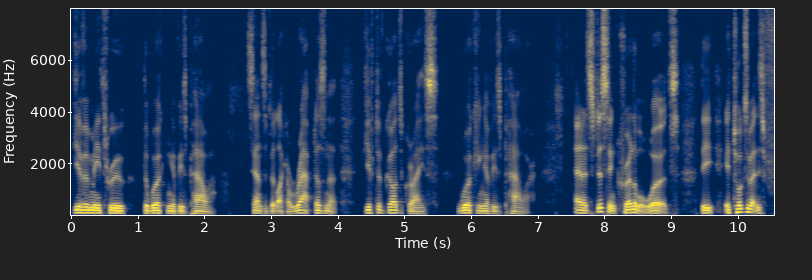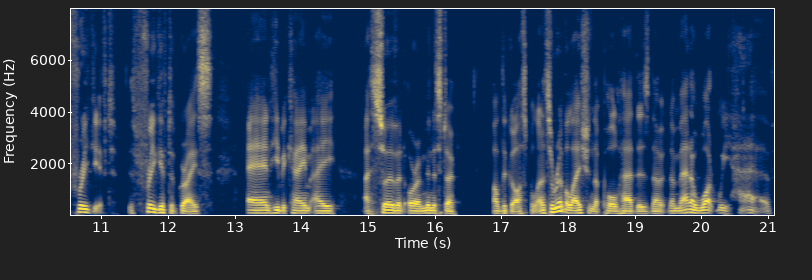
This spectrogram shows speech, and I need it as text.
given me through the working of his power. Sounds a bit like a rap, doesn't it? Gift of God's grace, working of his power and it's just incredible words. The it talks about this free gift, this free gift of grace, and he became a a servant or a minister of the gospel. And it's a revelation that Paul had. There's no no matter what we have,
